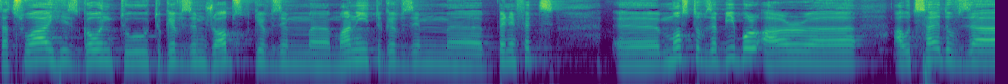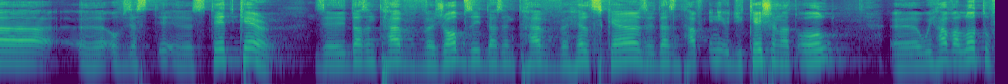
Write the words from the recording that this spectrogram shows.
That's why he's going to, to give them jobs, to give them uh, money, to give them uh, benefits. Uh, most of the people are uh, outside of the uh, of the st- state care. They doesn't have jobs. They doesn't have health care. They doesn't have any education at all. Uh, we have a lot of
